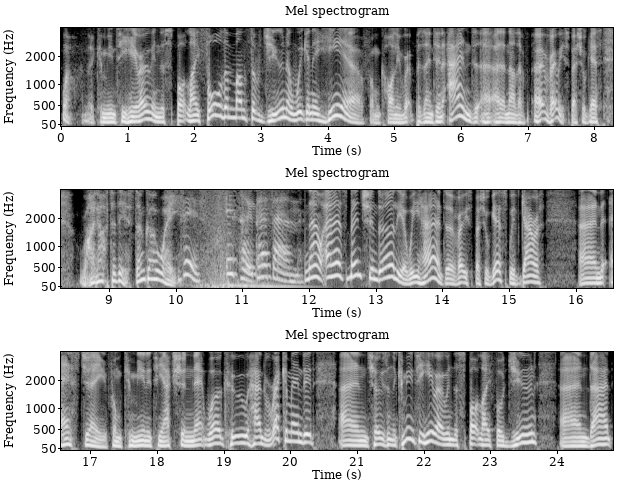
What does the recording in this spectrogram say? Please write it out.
well, the community hero in the spotlight for the month of June, and we're going to hear from Colin representing and uh, another uh, very special guest right after this. Don't go away. This is Hope FM. Now, as mentioned earlier, we had a very special guest with Gareth and SJ from Community Action Network, who had recommended and chosen the community hero in the spotlight for June, and that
